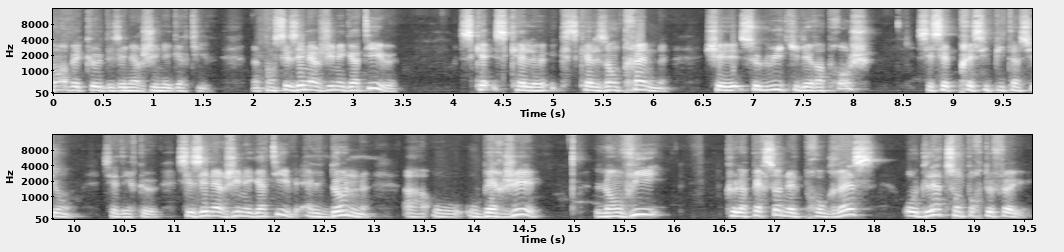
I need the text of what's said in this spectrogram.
ont, avec eux des énergies négatives. Maintenant, ces énergies négatives, ce qu'elles entraînent chez celui qui les rapproche, c'est cette précipitation. C'est-à-dire que ces énergies négatives, elles donnent au, berger l'envie que la personne, elle progresse au-delà de son portefeuille.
